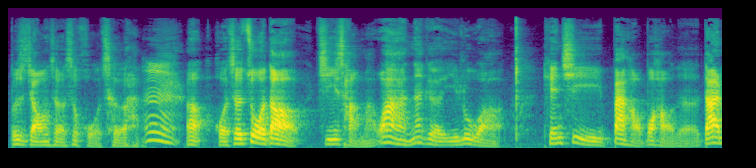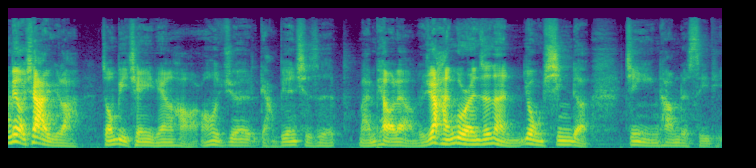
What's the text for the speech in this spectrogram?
不是交通车，是火车。嗯，啊，火车坐到机场嘛，哇，那个一路啊，天气半好不好的，当然没有下雨啦，总比前几天好。然后觉得两边其实蛮漂亮的，我觉得韩国人真的很用心的。经营他们的 city，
